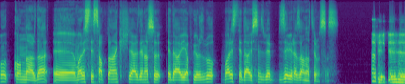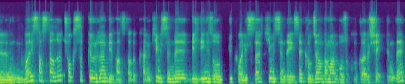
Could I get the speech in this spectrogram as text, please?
Bu konularda e, variste saplanan kişilerde nasıl tedavi yapıyoruz? Bu varis tedavisiniz ve bize biraz anlatır mısınız? Tabii e, varis hastalığı çok sık görülen bir hastalık. Hani kimisinde bildiğiniz o büyük varisler, kimisinde ise kılcal damar bozuklukları şeklinde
